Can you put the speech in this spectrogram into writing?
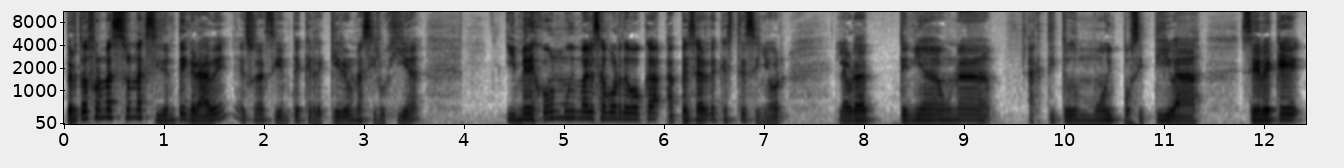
Pero de todas formas es un accidente grave, es un accidente que requiere una cirugía. Y me dejó un muy mal sabor de boca a pesar de que este señor, la verdad, tenía una actitud muy positiva, se ve que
